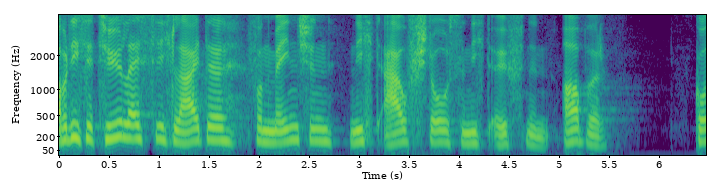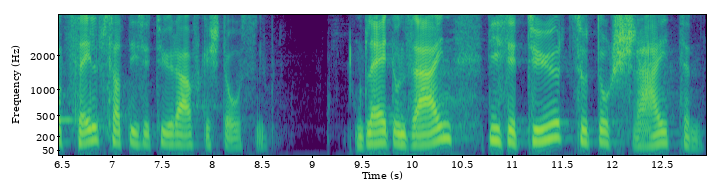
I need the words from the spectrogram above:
Aber diese Tür lässt sich leider von Menschen nicht aufstoßen, nicht öffnen. Aber Gott selbst hat diese Tür aufgestoßen und lädt uns ein, diese Tür zu durchschreiten.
